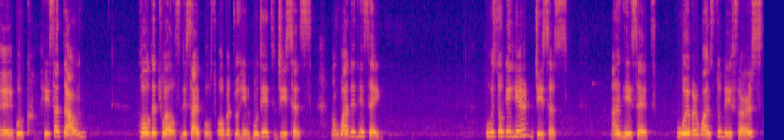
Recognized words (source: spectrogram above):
uh, book. He sat down called the 12 disciples over to him. Who did? Jesus. And what did he say? Who is talking here? Jesus. And he said, Whoever wants to be first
